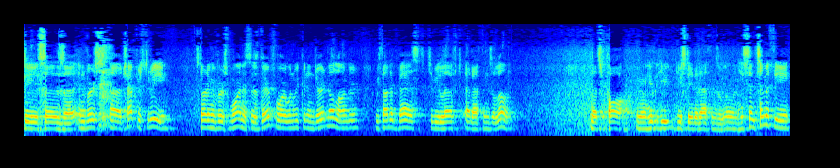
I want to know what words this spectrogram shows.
It says uh, in verse uh, chapter three, starting in verse one, it says, "Therefore, when we could endure it no longer, we thought it best to be left at Athens alone." That's Paul. You know, he he, he stayed at Athens alone. He sent Timothy,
